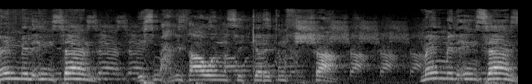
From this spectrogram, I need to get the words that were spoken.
يمي الإنسان يسمح لي ثاون سكريت في الشام ما يمي الإنسان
